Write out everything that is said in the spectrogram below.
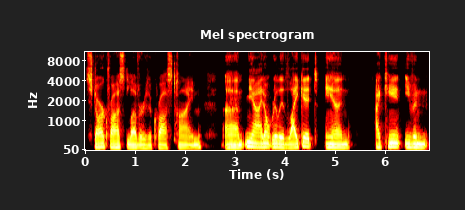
star-crossed lovers across time. Um, yeah, I don't really like it, and I can't even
